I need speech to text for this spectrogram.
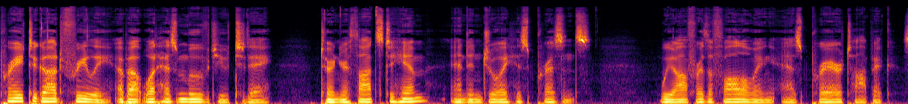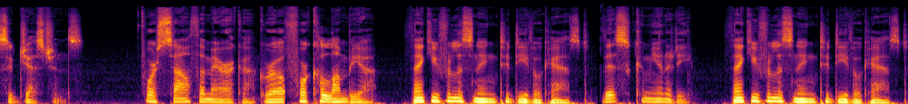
Pray to God freely about what has moved you today. Turn your thoughts to Him and enjoy His presence. We offer the following as prayer topic suggestions. For South America, grow for Colombia. Thank you for listening to DevoCast. This community. Thank you for listening to DevoCast.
